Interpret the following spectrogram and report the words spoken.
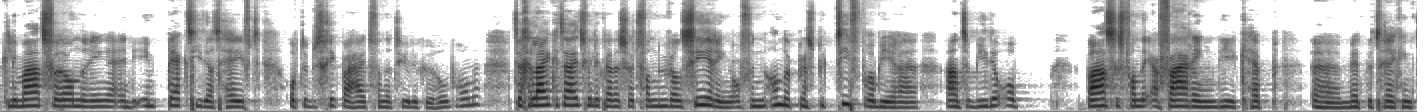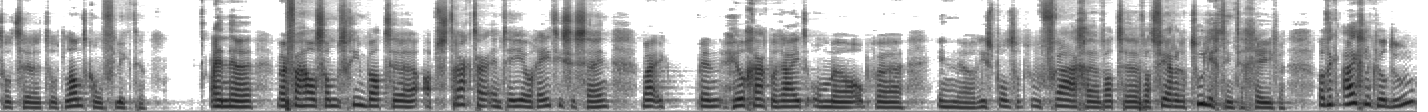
klimaatveranderingen en de impact die dat heeft op de beschikbaarheid van natuurlijke hulpbronnen. Tegelijkertijd wil ik wel een soort van nuancering of een ander perspectief proberen aan te bieden op basis van de ervaring die ik heb met betrekking tot, tot landconflicten. En uh, mijn verhaal zal misschien wat uh, abstracter en theoretischer zijn, maar ik ben heel graag bereid om uh, op, in respons op uw vragen wat, wat verdere toelichting te geven. Wat ik eigenlijk wil doen,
